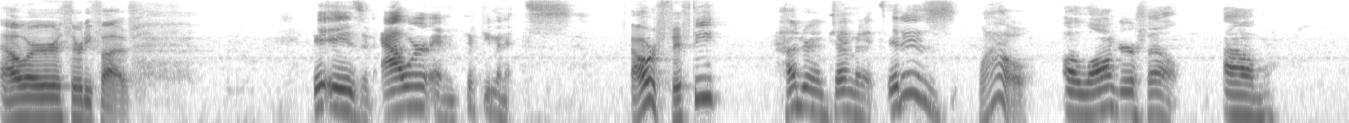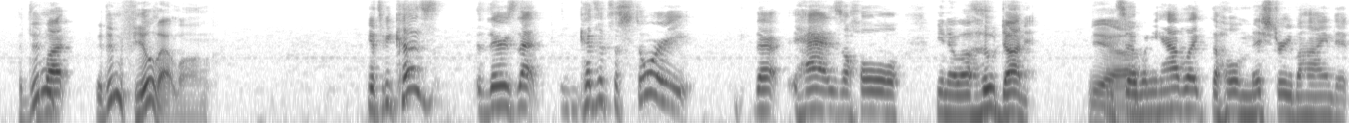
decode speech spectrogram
Hour thirty-five. It is an hour and 50 minutes, Hour fifty. 110 minutes. It is Wow. a longer film. Um, It didn't. but it didn't feel that long. it's because there's that because it's a story that has a whole you know a who done it Yeah. and so when you have like the whole mystery behind it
